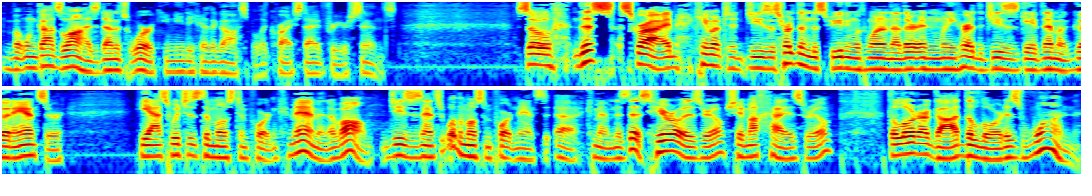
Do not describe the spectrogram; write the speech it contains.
But when God's law has done its work, you need to hear the gospel that Christ died for your sins. So this scribe came up to Jesus, heard them disputing with one another, and when he heard that Jesus gave them a good answer, he asked, Which is the most important commandment of all? Jesus answered, Well, the most important answer, uh, commandment is this Hear, O Israel, Shema Israel. The Lord our God, the Lord is one.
